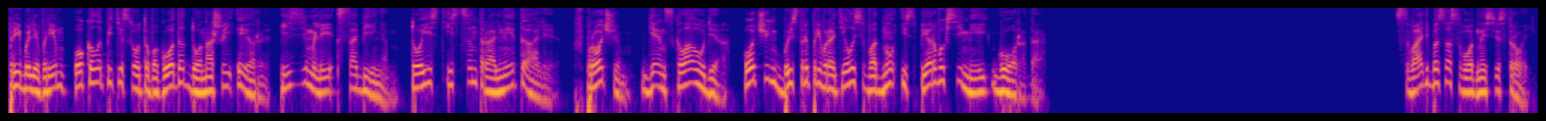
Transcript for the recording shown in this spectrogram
прибыли в Рим около 500 года до нашей эры из земли Сабинин, то есть из Центральной Италии. Впрочем, Генс Клаудия очень быстро превратилась в одну из первых семей города. Свадьба со сводной сестрой.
